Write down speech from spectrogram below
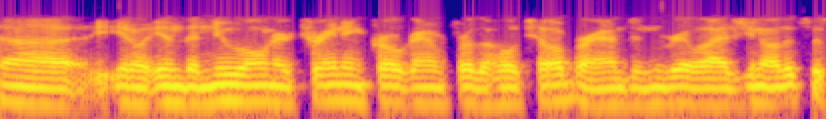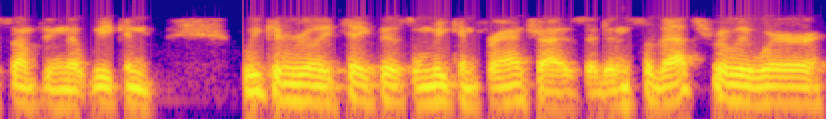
uh, you know in the new owner training program for the hotel brands and realized you know this is something that we can we can really take this and we can franchise it. And so that's really where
